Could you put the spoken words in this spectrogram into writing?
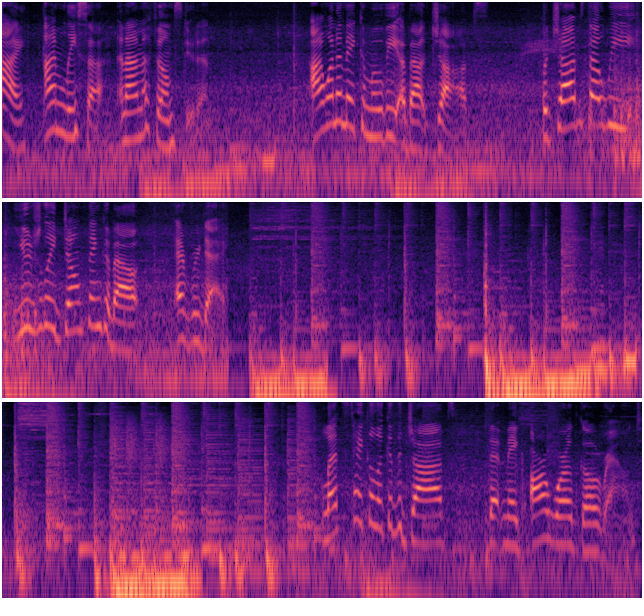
Hi, I'm Lisa, and I'm a film student. I want to make a movie about jobs, but jobs that we usually don't think about every day. Let's take a look at the jobs that make our world go round.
